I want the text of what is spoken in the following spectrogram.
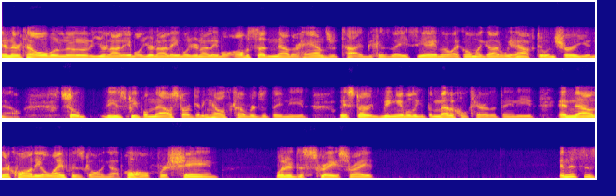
and they're told, oh, well, no, no, no, you're not able, you're not able, you're not able. All of a sudden, now their hands are tied because the ACA, and they're like, oh my God, we have to insure you now. So these people now start getting health coverage that they need. They start being able to get the medical care that they need, and now their quality of life is going up. Oh, for shame. What a disgrace, right? And this is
